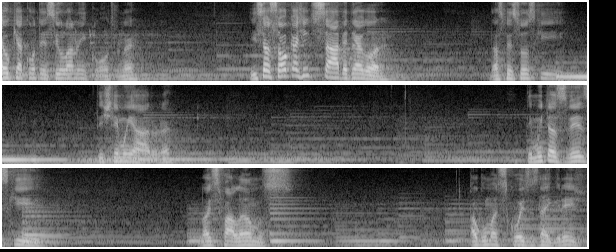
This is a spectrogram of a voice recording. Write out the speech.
é o que aconteceu lá no encontro, né? Isso é só o que a gente sabe até agora. Das pessoas que testemunharam, né? Tem muitas vezes que nós falamos algumas coisas na igreja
